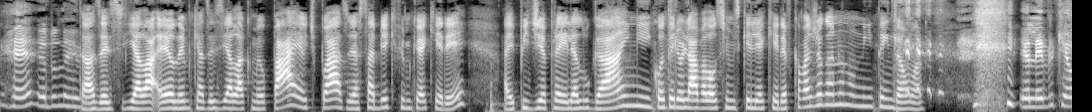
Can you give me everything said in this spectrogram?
É, eu não lembro. Então, às vezes ia lá, é, eu lembro que às vezes ia lá com meu pai, eu tipo, ah, você já sabia que filme que eu ia querer, aí pedia pra ele alugar, e enquanto ele olhava lá os filmes que ele ia querer, eu ficava jogando no Nintendão lá. Eu lembro que eu,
